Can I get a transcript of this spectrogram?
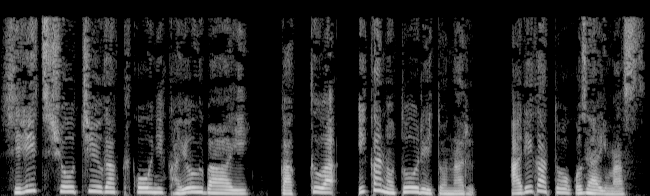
私立小中学校に通う場合、学区は以下の通りとなる。ありがとうございます。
